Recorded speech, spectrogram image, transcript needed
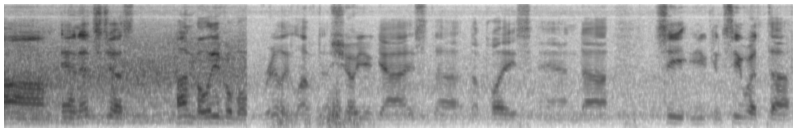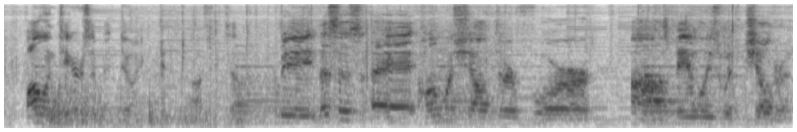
Um, and it's just unbelievable. Really love to show you guys the, the place and uh, see you can see what the volunteers have been doing. So, be, this is a homeless shelter for uh, families with children.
